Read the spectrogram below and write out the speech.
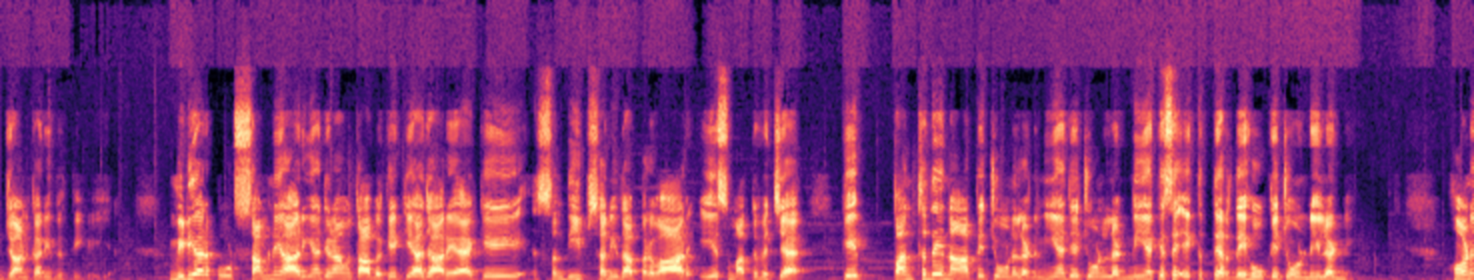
ਜਾਣਕਾਰੀ ਦਿੱਤੀ ਗਈ ਹੈ। ਮੀਡੀਆ ਰਿਪੋਰਟਸ ਸਾਹਮਣੇ ਆ ਰਹੀਆਂ ਜਿਹਨਾਂ ਮੁਤਾਬਕ ਇਹ ਕਿਹਾ ਜਾ ਰਿਹਾ ਹੈ ਕਿ ਸੰਦੀਪ ਸਨੀ ਦਾ ਪਰਿਵਾਰ ਇਸ ਮਤ ਵਿੱਚ ਹੈ ਕਿ ਪੰਥ ਦੇ ਨਾਂ ਤੇ ਚੋਣ ਲੜਨੀ ਹੈ। ਜੇ ਚੋਣ ਲੜਨੀ ਹੈ, ਕਿਸੇ ਇੱਕ ਧਿਰ ਦੇ ਹੋ ਕੇ ਚੋਣ ਨਹੀਂ ਲੜਨੀ। ਹੁਣ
